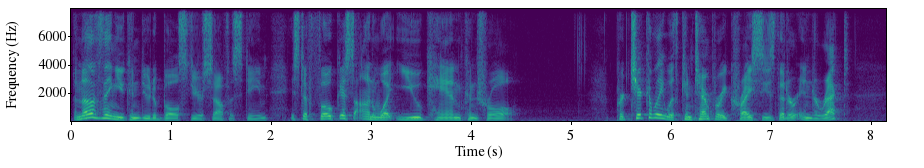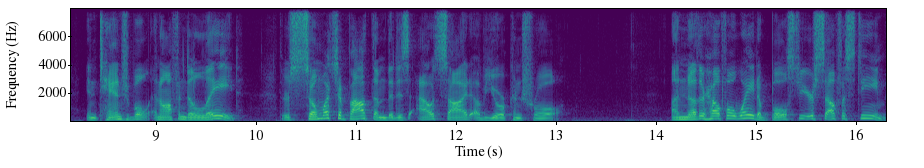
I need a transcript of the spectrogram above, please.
Another thing you can do to bolster your self esteem is to focus on what you can control. Particularly with contemporary crises that are indirect, intangible, and often delayed, there's so much about them that is outside of your control. Another helpful way to bolster your self esteem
